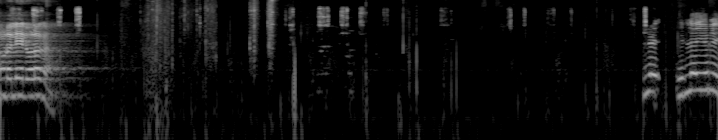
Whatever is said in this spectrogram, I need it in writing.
ನೋಡಲ್ಲ ಇಲ್ಲಿ ಒಳಗ. ಇಲ್ಲೇ ಇಲ್ಲೇ ಇರಿ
